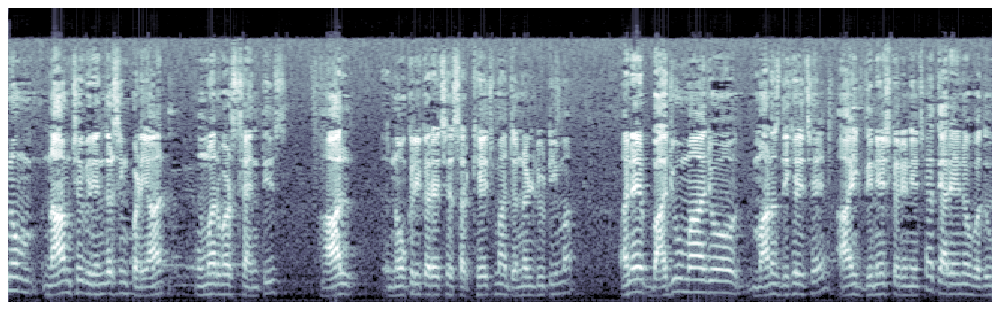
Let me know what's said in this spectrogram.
નું નામ છે વિરેન્દ્રસિંહ પડિયાર, ઉંમર વર્ષ સેન્તીસ. હાલ નોકરી કરે છે સરખેજમાં, જનરલ ડ્યુટીમાં. અને બાજુમાં જો માણસ દીખે છે, આ એક દિનેશ કરીને છે, ત્યારે એનો વધુ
